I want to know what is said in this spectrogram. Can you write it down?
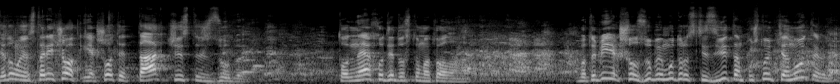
Я думаю, старичок, якщо ти так чистиш зуби, то не ходи до стоматолога. Бо тобі, якщо зуби мудрості звідтам почнуть тягнути, бля,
